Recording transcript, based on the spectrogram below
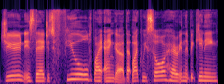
June is there just fueled by anger. That like we saw her in the beginning,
